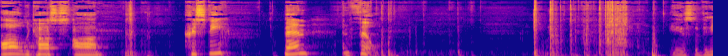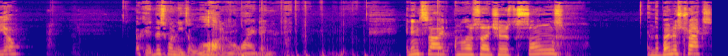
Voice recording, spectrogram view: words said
all the casts are Christy, Ben, and Phil. Here's the video. Okay, this one needs a lot of rewinding. And inside, on the left side, shows the songs and the bonus tracks.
